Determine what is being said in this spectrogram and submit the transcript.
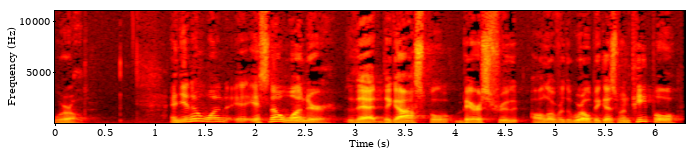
world. And you know, it's no wonder that the gospel bears fruit all over the world because when people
